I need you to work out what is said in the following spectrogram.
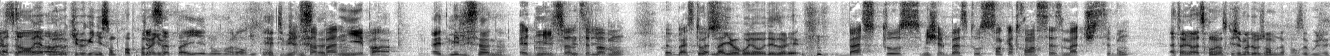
Attends, il y a Bruno qui veut gagner son propre maillot. Cassapa y est, non Alors du coup. Kassapa Edmilson. n'y est pas. Edmilson. Edmilson, l'ai c'est pas bon. Euh, Bastos. Pas de maillot, Bruno, désolé. Bastos, Michel Bastos, 196 matchs, c'est bon. Attends, il en reste combien? Parce que j'ai mal aux jambes, la force de bouger.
